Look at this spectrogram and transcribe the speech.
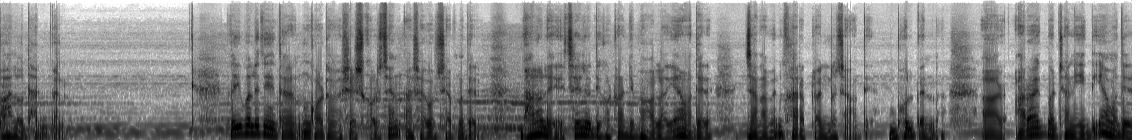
ভালো থাকবেন। এই বলে তিনি তার ঘটনা শেষ করেছেন। আশা করছি আপনাদের ভালো লেগেছে। যদি ঘটনাটি ভালো লাগে, আমাদের জানাবেন। খারাপ লাগলেও জানাতে ভুলবেন না। আর আরও একবার জানিয়ে দিই, আমাদের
